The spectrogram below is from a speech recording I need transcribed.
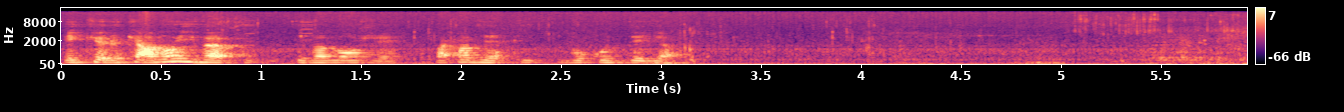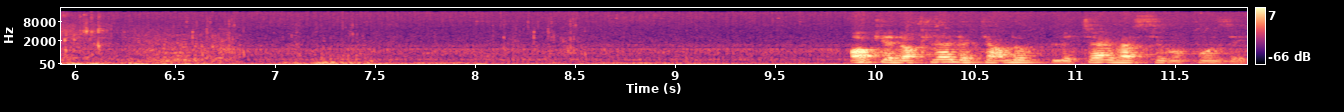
Et que le carnon il va, il va manger. Par contre il a pris beaucoup de dégâts. Ok, donc là, le carnot, le va se reposer.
